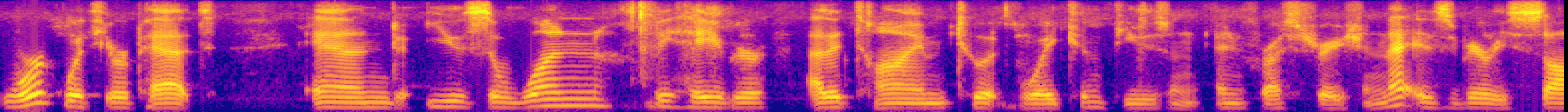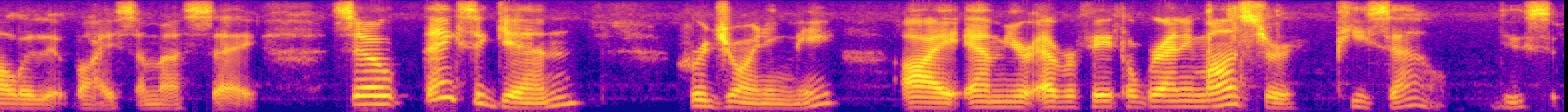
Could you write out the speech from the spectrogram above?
Work with your pet and use the one behavior at a time to avoid confusion and frustration. That is very solid advice, I must say. So thanks again for joining me. I am your ever faithful Granny Monster. Peace out. Deuces.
